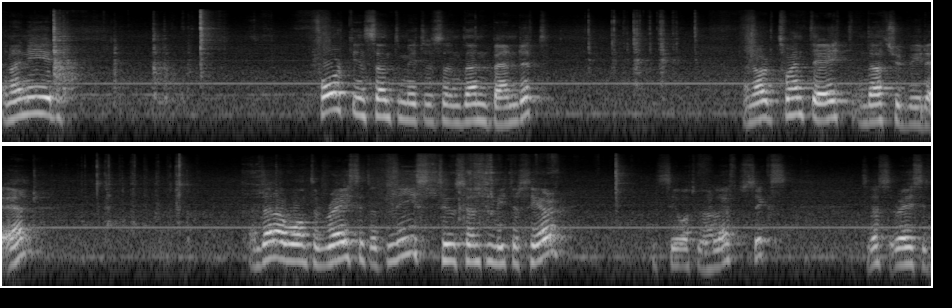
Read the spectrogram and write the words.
And I need 14 centimeters and then bend it. Another 28 and that should be the end. And then I want to raise it at least 2 centimeters here Let's see what we have left, 6. So let's raise it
